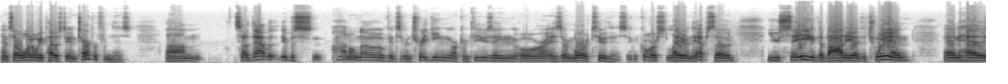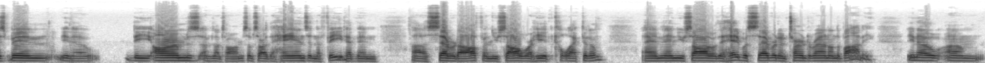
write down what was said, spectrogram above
And so, what are we supposed to interpret from this? Um, so that was it was I don't know if it's intriguing or confusing or is there more to this. And of course, later in the episode, you see the body of the twin and has been you know the arms I'm not arms I'm sorry the hands and the feet have been uh, severed off and you saw where he had collected them and then you saw the head was severed and turned around on the body you know, um,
